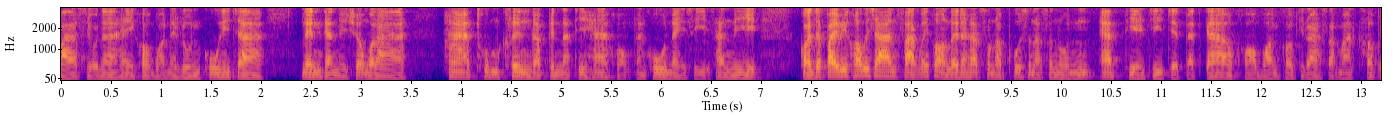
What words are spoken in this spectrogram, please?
บาร์เซโลนาให้คอบอลได้ลุ้นคู่นี้จะเล่นกันในช่วงเวลา5ทุ่มครึ่งครับเป็นนัดที่ 5 ของทั้งคู่ใน 4 ท่านนี้ ก่อนจะไปวิเคราะห์วิจารณ์ฝากไว้ก่อนเลยนะครับสำหรับผู้สนับสนุน @tag 789คอบอลคอกีฬาสามารถเข้าไป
